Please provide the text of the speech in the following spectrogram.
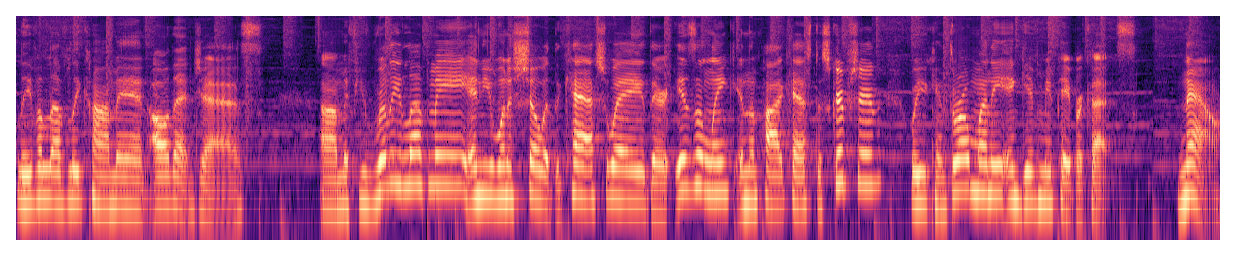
leave a lovely comment, all that jazz. Um, if you really love me and you want to show it the cash way, there is a link in the podcast description where you can throw money and give me paper cuts. Now,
